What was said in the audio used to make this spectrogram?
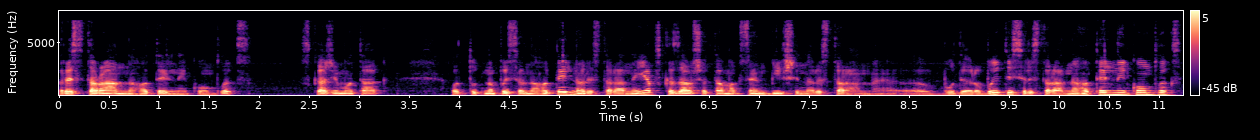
ресторанно-готельний комплекс, скажімо так. От тут написано готельно-ресторанний. Я б сказав, що там акцент більше на ресторан е, буде робитись. Ресторанно-готельний комплекс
